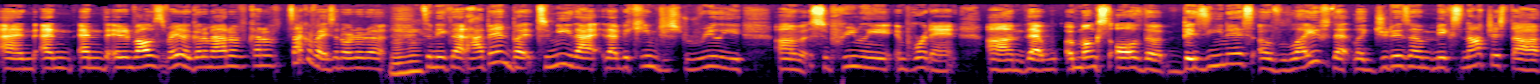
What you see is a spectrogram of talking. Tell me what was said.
and and and it involves right a good amount of kind of sacrifice in order to mm-hmm. to make that happen. But to me, that that became just really um, supremely important. Um, that amongst all the busyness of life, that like Judaism makes not just uh,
